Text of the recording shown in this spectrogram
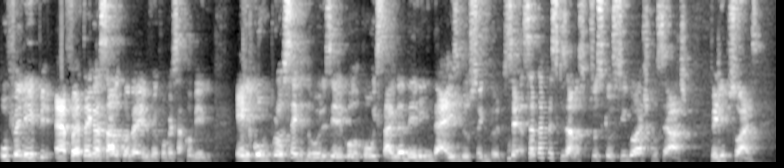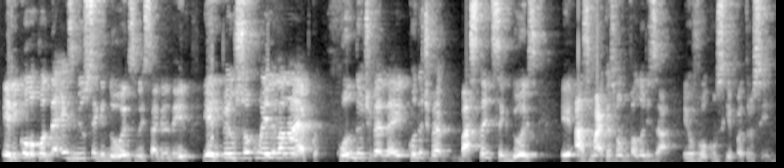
o Felipe, é, foi até engraçado quando ele veio conversar comigo. Ele comprou seguidores e ele colocou o Instagram dele em 10 mil seguidores. Se até pesquisar nas pessoas que eu sigo, eu acho que você acha. Felipe Soares. Ele colocou 10 mil seguidores no Instagram dele e ele pensou com ele lá na época quando eu tiver, quando eu tiver bastante seguidores, as marcas vão me valorizar. Eu vou conseguir patrocínio.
